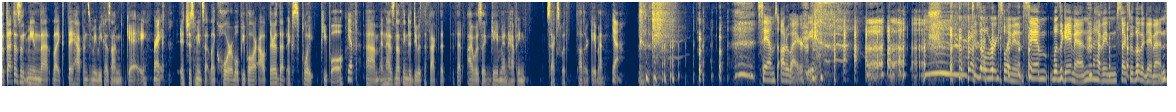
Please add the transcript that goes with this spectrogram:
But that doesn't mean that like they happen to me because I'm gay. Right. Like, it just means that like horrible people are out there that exploit people. Yep. Um, and has nothing to do with the fact that that I was a gay man having sex with other gay men. Yeah. Sam's autobiography. Just over explaining it. Sam was a gay man having sex with other gay men.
